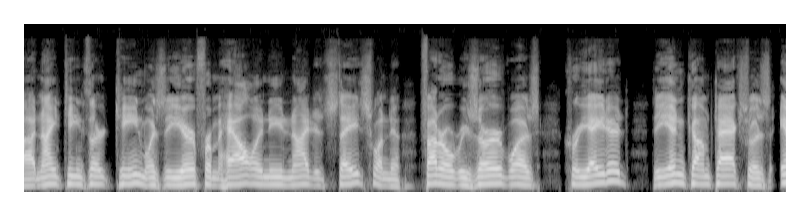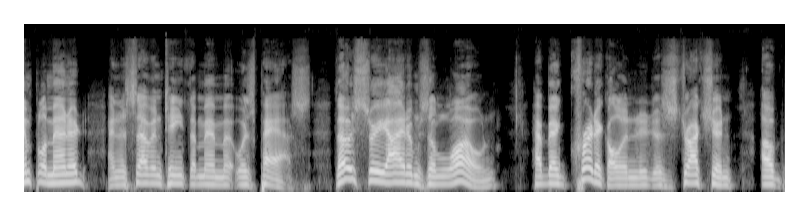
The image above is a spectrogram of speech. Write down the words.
Uh, 1913 was the year from hell in the United States when the Federal Reserve was created, the income tax was implemented, and the 17th Amendment was passed. Those three items alone have been critical in the destruction of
